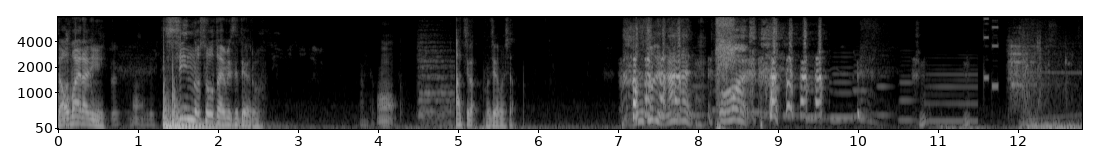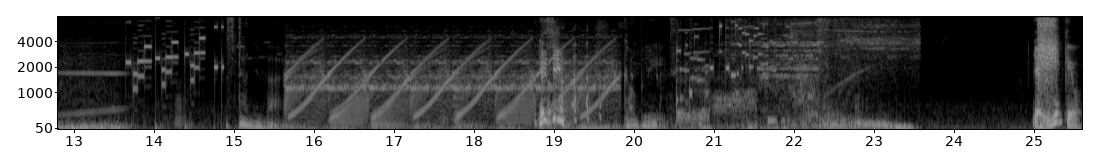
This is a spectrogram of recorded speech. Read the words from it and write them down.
うんさあお前らに真の正体を見せてやろう。うんあ、違う。間違えました。えそれななおい変身いや、動けよ。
